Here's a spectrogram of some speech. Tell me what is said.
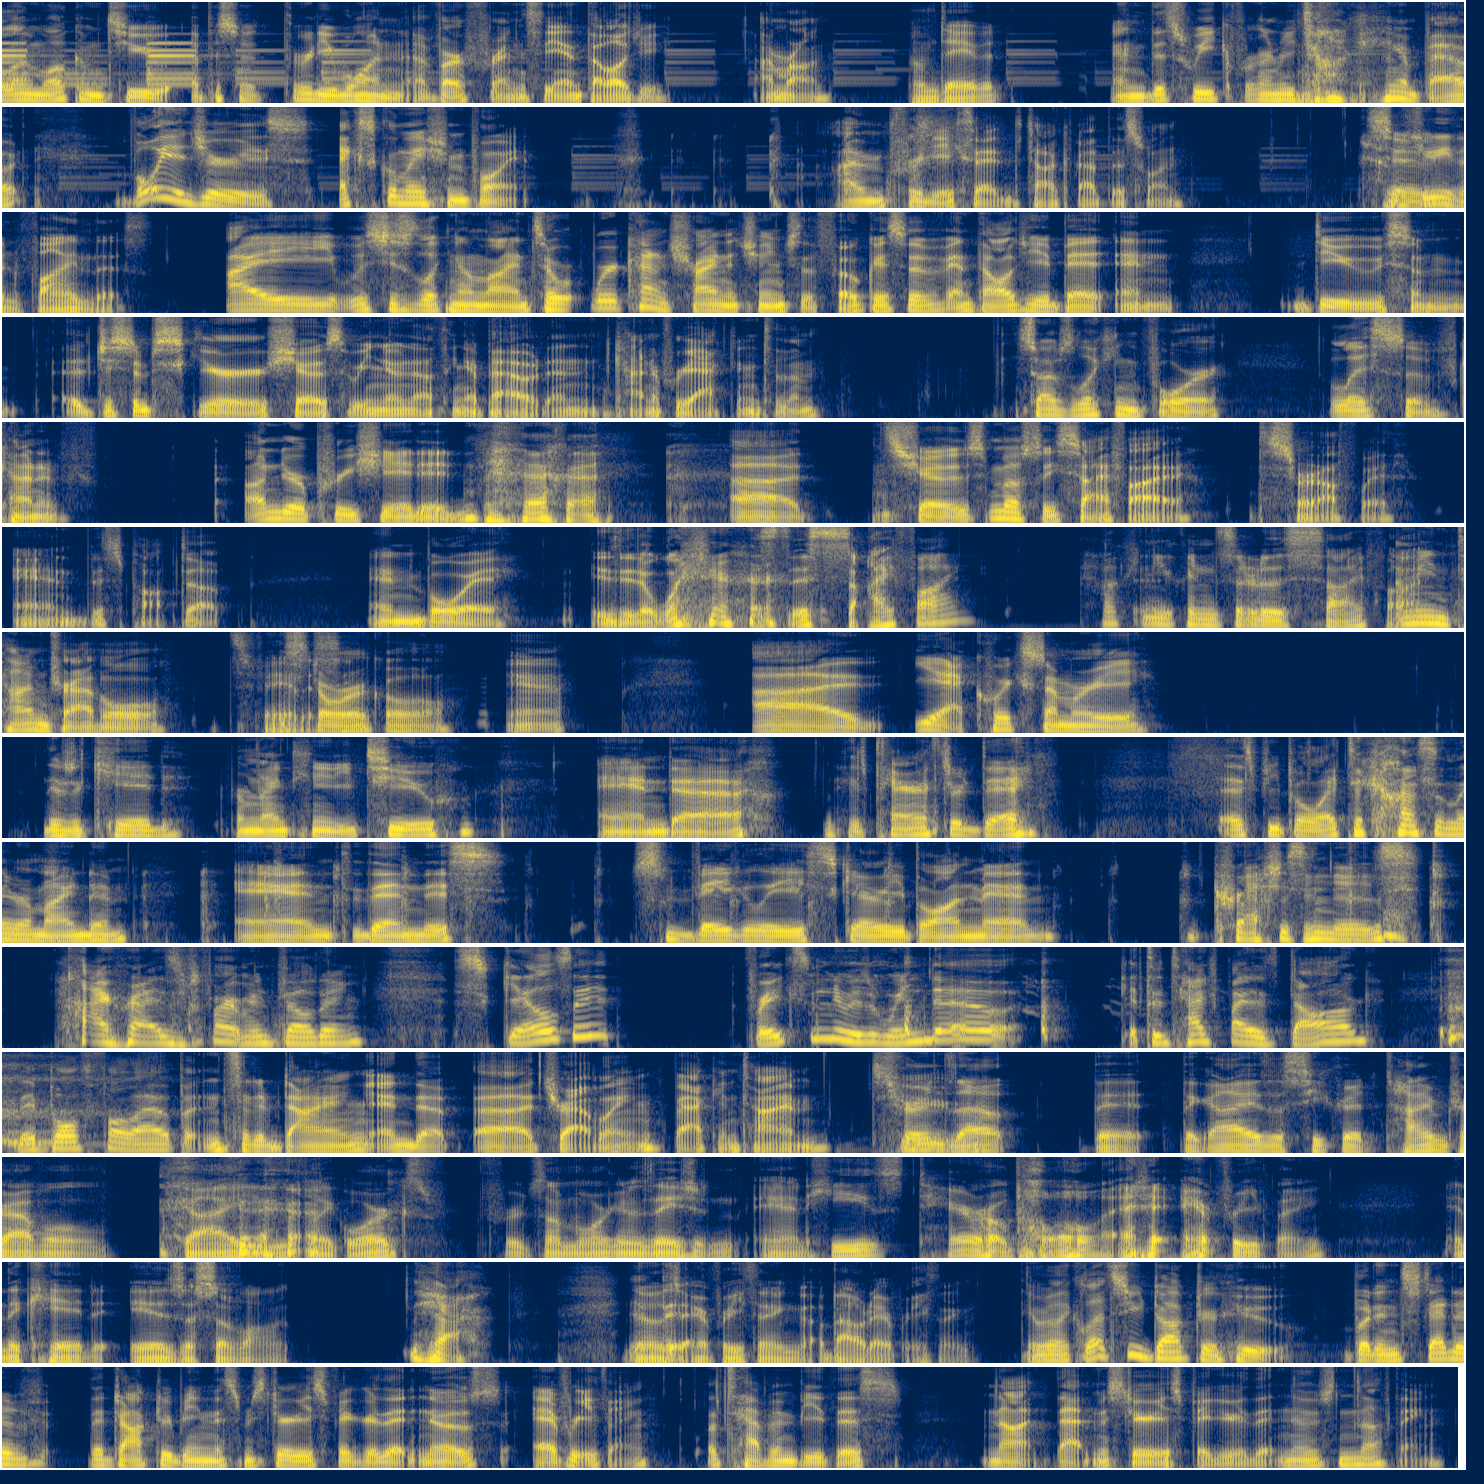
Hello and welcome to episode 31 of our Friends the Anthology. I'm Ron, I'm David. and this week we're going to be talking about Voyagers! Exclamation point. I'm pretty excited to talk about this one. How did you even find this? I was just looking online. So we're kind of trying to change the focus of anthology a bit and do some uh, just obscure shows that we know nothing about and kind of reacting to them. So I was looking for lists of kind of underappreciated uh, shows, mostly sci-fi to start off with, and this popped up. And boy, is it a winner! Is this sci-fi? How can you consider this sci-fi? I mean, time travel, it's fantasy. historical yeah uh yeah quick summary there's a kid from 1982 and uh his parents are dead as people like to constantly remind him and then this vaguely scary blonde man crashes into his high-rise apartment building scales it breaks into his window gets attacked by his dog they both fall out, but instead of dying, end up uh, traveling back in time. to- Turns out that the guy is a secret time travel guy who like works for some organization, and he's terrible at everything. And the kid is a savant, yeah, knows They- everything about everything. they were like, "Let's do Doctor Who," but instead of the Doctor being this mysterious figure that knows everything, let's have him be this not that mysterious figure that knows nothing.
